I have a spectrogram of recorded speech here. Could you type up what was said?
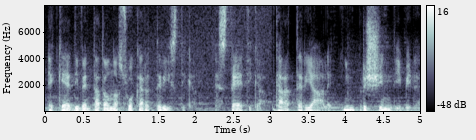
e che è diventata una sua caratteristica, estetica, caratteriale, imprescindibile.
